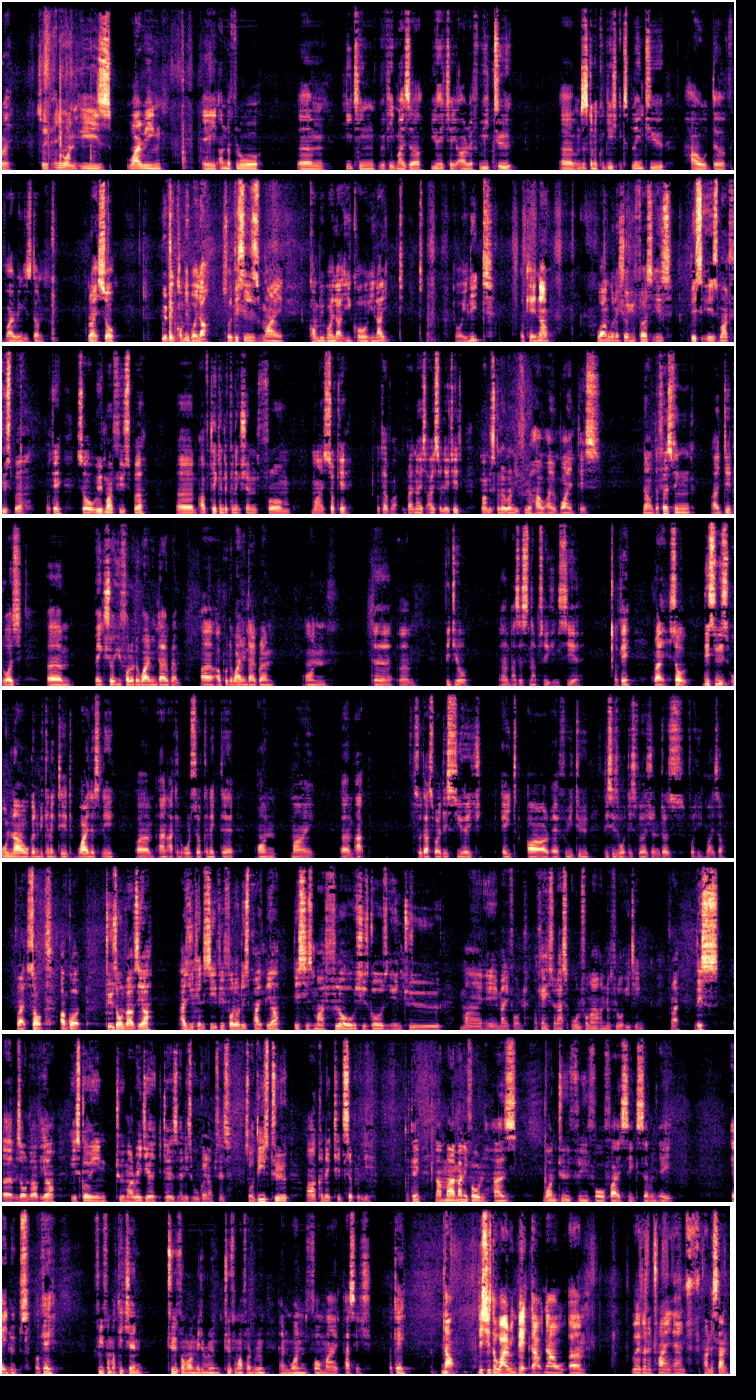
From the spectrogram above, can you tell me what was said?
right. So if anyone is wiring a underfloor um, heating with Heatmiser UH8 RF V2 um, I'm just going to quickly explain to you how the wiring is done. Right so with a combi boiler so this is my combi boiler eco elite or elite. Okay now what i'm going to show you first is this is my fuse spur okay? So with my fuse spur um, i've taken the connection from my socket. Okay right now it's isolated but i'm just going to run you through how i wired this. Now the first thing i did was um, make sure you follow the wiring diagram. Uh, i'll put the wiring diagram on the um, video um, as a snap so you can see it. Okay? Right so this is all now going to be connected wirelessly um, and I can also connect it on my um, app. So that's why this UH8RFV2 this is what this version does for Heatmiser right so I've got two zone valves here. As you can see if you follow this pipe here this is my flow which is goes into my manifold. Okay so that's all for my underfloor heating. Right this um, zone valve here. Is going to my radiators and it's all going upstairs. So these two are connected separately. Okay? Now my manifold has one two three four five six seven eight eight loops. Okay? Three for my kitchen two for my middle room two for my front room and one for my passage. Okay? Now this is the wiring bit that now um, we're going to try and understand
